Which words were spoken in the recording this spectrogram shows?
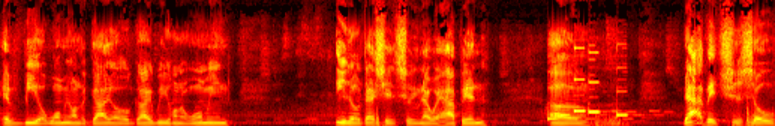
if be a woman on a guy or a guy be on a woman, you know that shit should never happen. Uh, that bitch is so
